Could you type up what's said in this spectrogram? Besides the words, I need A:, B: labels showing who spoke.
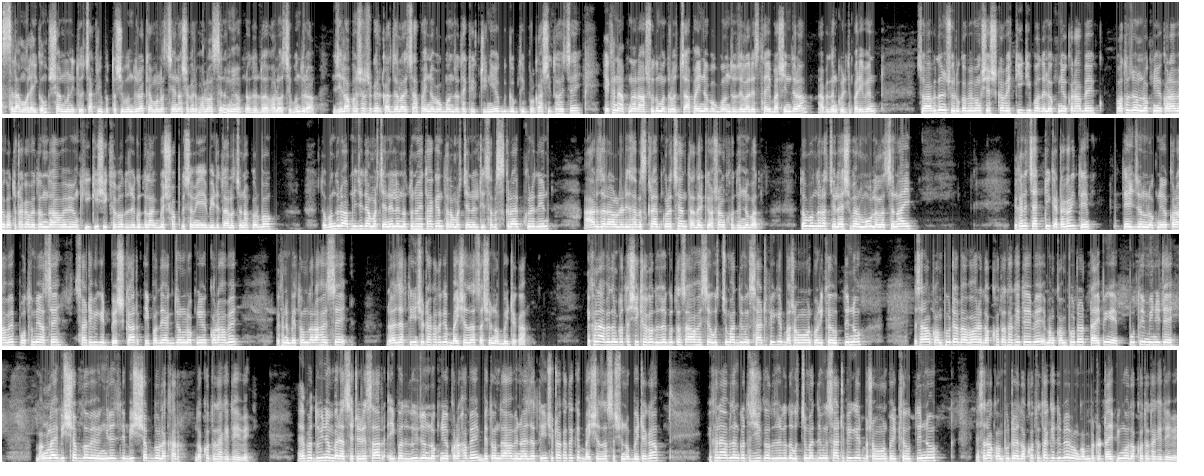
A: আসসালামু আলাইকুম। সম্মানিত চাকরি প্রত্যাশী বন্ধুরা, কেমন আছেন? আশা করি ভালো আছেন। আমিও আপনাদের দয় ভালো আছি। বন্ধুরা, জেলা প্রশাসকের কার্যালয় চাপাই নবগঞ্জ থেকে একটি নিয়োগ বিজ্ঞপ্তি প্রকাশিত হয়েছে। এখানে আপনারা শুধুমাত্র চাপাই নবগঞ্জ জেলার স্থায়ী বাসিন্দারা আবেদন করতে পারিবেন। সো, আবেদন শুরু কবে এবং শেষ কবে, কী কী পদে লোক নিয়োগ করা হবে, কতজন লোক নিয়োগ করা হবে, কত টাকা বেতন দেওয়া হবে এবং কী কী শিক্ষাগত যোগ্যতা লাগবে সব কিছু আমি এই ভিডিওতে আলোচনা করব। তো, বন্ধুরা, আপনি যদি আমার চ্যানেলে নতুন হয়ে থাকেন, তাহলে আমার চ্যানেলটি সাবস্ক্রাইব করে দিন। আর যারা অলরেডি সাবস্ক্রাইব করেছেন, তাদেরকে অসংখ্য ধন্যবাদ। তো বন্ধুরা চলে আসিবার মূল আলোচনায়। এখানে চারটি ক্যাটাগরিতে তেইশ জন লোক নিয়োগ করা হবে। প্রথমে আছে সার্টিফিকেট পেশকার, এই পদে একজন লোক নিয়োগ করা হবে। এখানে বেতন ধরা হয়েছে নয় হাজার তিনশো টাকা থেকে বাইশ হাজার চারশো নব্বই টাকা। এখানে আবেদন করতে শিক্ষাগত যোগ্যতা চাওয়া হয়েছে উচ্চ মাধ্যমিক সার্টিফিকেট বা সমমান পরীক্ষায় উত্তীর্ণ। এছাড়াও কম্পিউটার ব্যবহারে দক্ষতা থাকিতে হইবে এবং কম্পিউটার টাইপিংয়ে প্রতি মিনিটে বাংলায় বিশ শব্দ এবং ইংরেজিতে বিশ শব্দ লেখার দক্ষতা থাকিতে হইবে। এরপর দুই নম্বরে আছে টেরেসার। এই পদে দুইজন লোক নিয়োগ করা হবে। বেতন দেওয়া হবে নয় হাজার তিনশো টাকা থেকে বাইশ হাজার চারশো নব্বই টাকা। এখানে আবেদন করতে শিক্ষাগত যোগ্যতা, উচ্চ মাধ্যমিক সার্টিফিকেট বা সমমান পরীক্ষায় উত্তীর্ণ। এছাড়াও কম্পিউটারে দক্ষতা থাকিতে দেবে এবং কম্পিউটার টাইপিংও দক্ষতা থাকিতে দেবে।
